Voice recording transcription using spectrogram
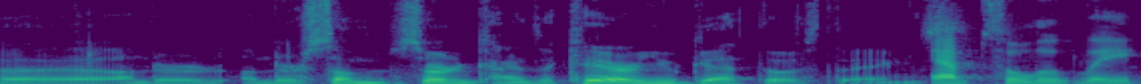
uh, under under some certain kinds of care, you get those things. Absolutely.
